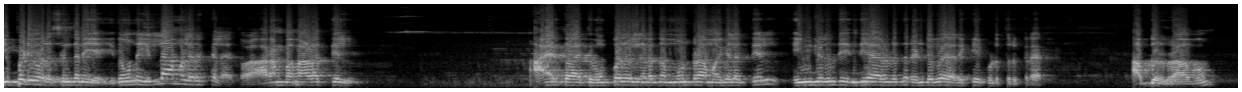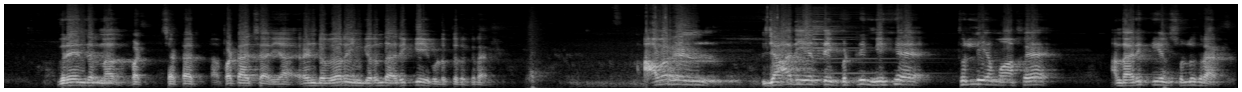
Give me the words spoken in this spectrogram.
இப்படி ஒரு சிந்தனையை இது ஒண்ணு இல்லாமல் இருக்கல. ஆரம்ப காலத்தில் ஆயிரத்தி தொள்ளாயிரத்தி முப்பதில் நடந்த மூன்றாம் அகிலத்தில் இங்கிருந்து இந்தியாவிலிருந்து ரெண்டு பேர் அறிக்கை கொடுத்திருக்கிறார். அப்துல் ராவும் வீரேந்திரநாத் பட் சட்ட பட்டாச்சாரியா ரெண்டு பேரும் இங்கிருந்து அறிக்கையை கொடுத்திருக்கிறார். அவர்கள் ஜாதியத்தை பற்றி மிக துல்லியமாக அந்த அறிக்கையில் சொல்லுகிறார்கள்.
